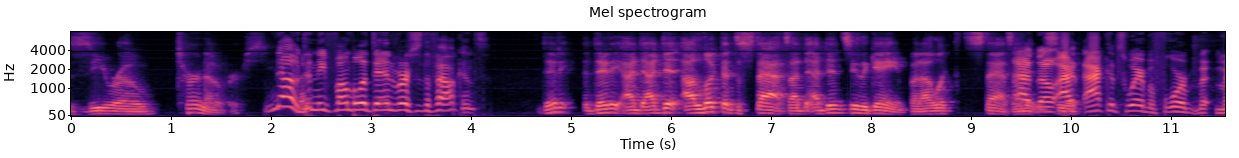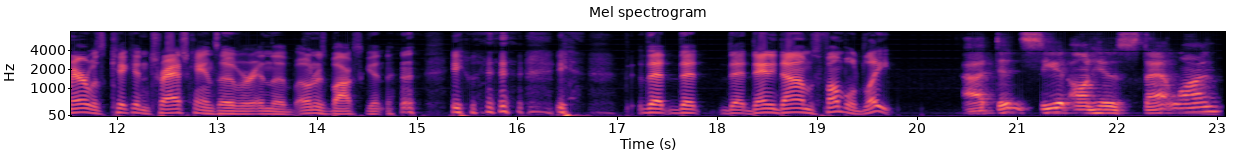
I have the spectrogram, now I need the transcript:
zero turnovers. No, didn't he fumble at the end versus the Falcons? Did he? Did he? I, I did. I looked at the stats. I, I didn't see the game, but I looked at the stats. I I, didn't no, see I. I could swear before M- Mara was kicking trash cans over in the owner's box again, he, he- that that that Danny Dimes fumbled late. I didn't see it on his stat line.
